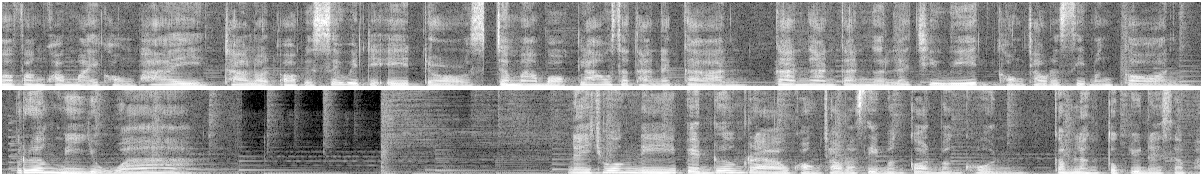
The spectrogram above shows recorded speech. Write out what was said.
มาฟังความหมายของไพ่ Tarot of the 78 Doors จะมาบอกเล่าสถานการณ์ การงานการเงินและชีวิตของชาวราศีมังกร เรื่องมีอยู่ว่า ในช่วงนี้เป็นเรื่องราวของชาวราศีมังกรบางคนกำลังตกอยู่ในสภ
